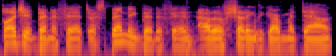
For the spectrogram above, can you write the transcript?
budget benefit or spending benefit out of shutting the government down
